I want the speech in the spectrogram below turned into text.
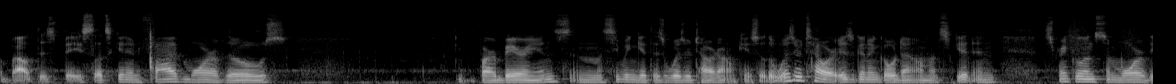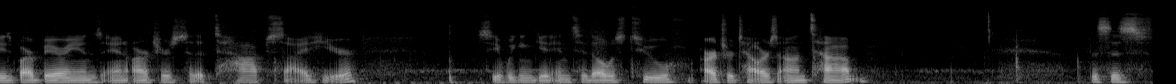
about this base. Let's get in five more of those barbarians and let's see if we can get this wizard tower down. Okay, so the wizard tower is going to go down. Let's get in sprinkle in some more of these barbarians and archers to the top side here. See if we can get into those two archer towers on top. This is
